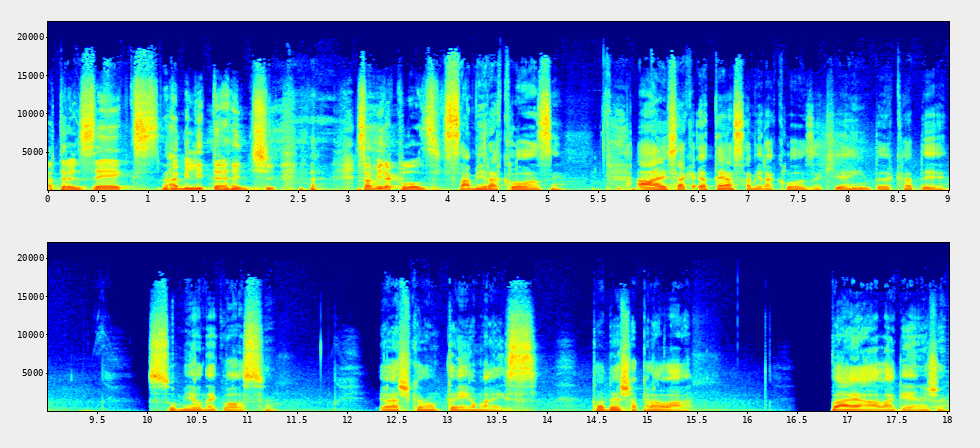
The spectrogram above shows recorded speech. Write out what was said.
a transex, a militante. Samira Close. Samira Close. Ah, será que eu tenho a Samira Close aqui ainda? Cadê? Sumiu o negócio. Eu acho que eu não tenho mais. Então deixa pra lá. Vai a Laganja.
